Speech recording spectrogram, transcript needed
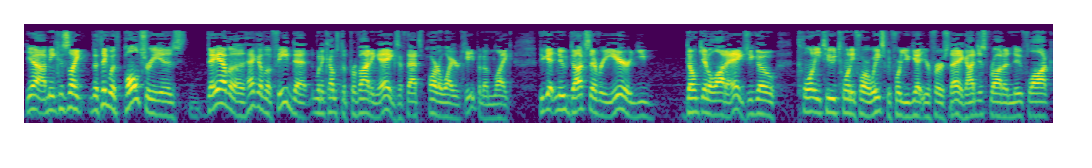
Yeah, I mean, because like the thing with poultry is they have a heck of a feed net when it comes to providing eggs. If that's part of why you're keeping them, like if you get new ducks every year, you don't get a lot of eggs. You go 22, 24 weeks before you get your first egg. I just brought a new flock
